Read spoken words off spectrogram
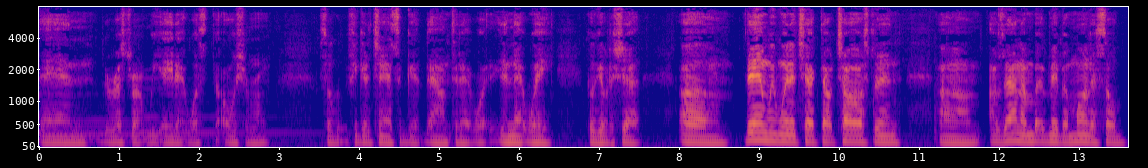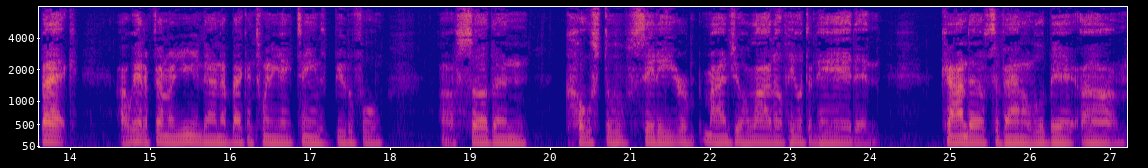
And the restaurant we ate at was the Ocean Room. So if you get a chance to get down to that way, in that way, go give it a shot. Um, then we went and checked out Charleston. Um, I was down there maybe a month or so back. Uh, we had a family reunion down there back in 2018. It's beautiful, uh, southern coastal city. Reminds you a lot of Hilton Head and kind of Savannah a little bit. Um,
